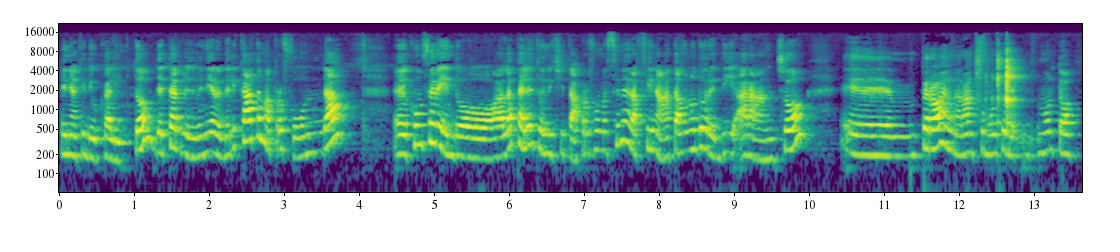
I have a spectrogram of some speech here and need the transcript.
e neanche di eucalipto, detergente di maniera delicata ma profonda, eh, conferendo alla pelle tonicità, profumazione raffinata, un odore di arancio, eh, però è un arancio molto, molto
